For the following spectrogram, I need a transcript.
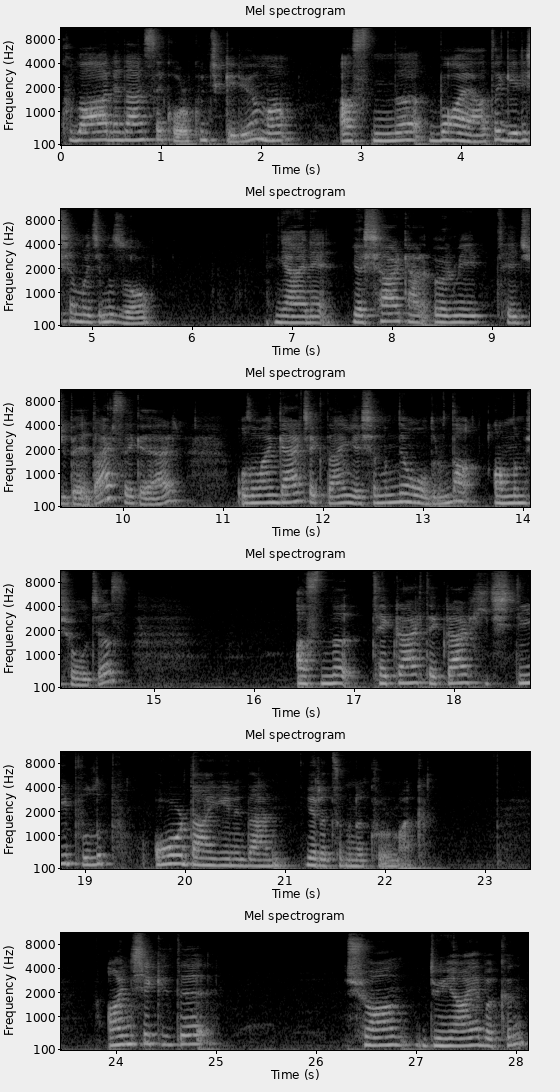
kulağa nedense korkunç geliyor ama aslında bu hayata geliş amacımız o. Yani yaşarken ölmeyi tecrübe edersek eğer o zaman gerçekten yaşamın ne olduğunu da anlamış olacağız. Aslında tekrar tekrar hiçliği bulup oradan yeniden yaratımını kurmak. Aynı şekilde şu an dünyaya bakın.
